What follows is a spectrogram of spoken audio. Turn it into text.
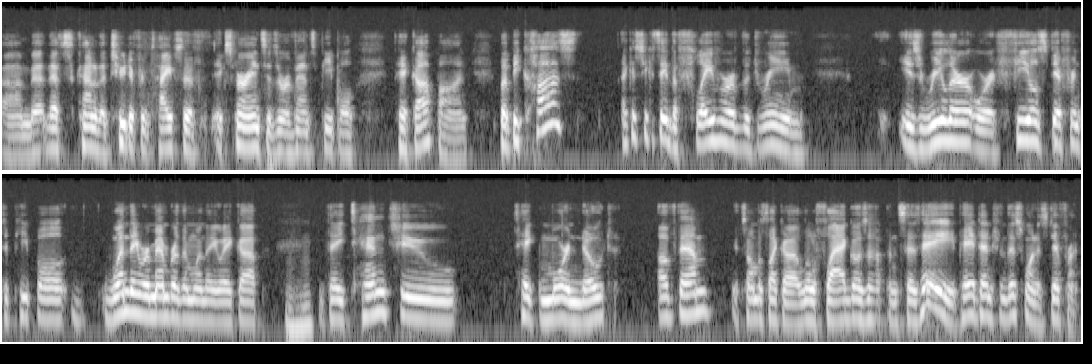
Um, that's kind of the two different types of experiences or events people pick up on. But because, I guess you could say, the flavor of the dream is realer or it feels different to people when they remember them when they wake up, Mhm. they tend to take more note of them. It's almost like a little flag goes up and says, "Hey, pay attention to this one. It's different."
